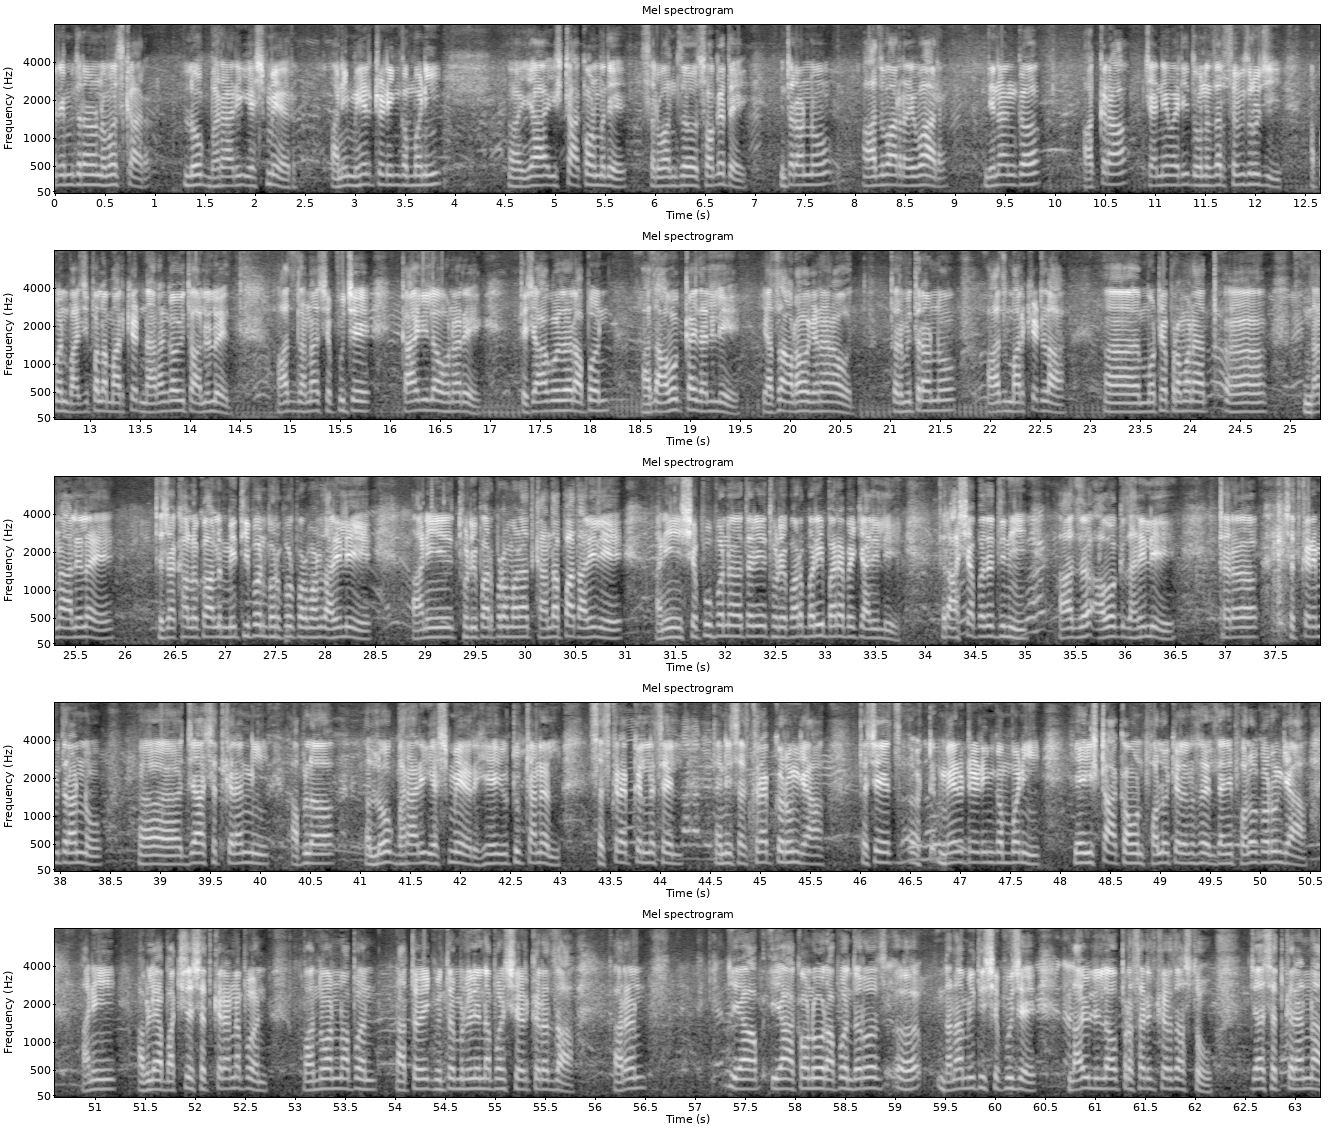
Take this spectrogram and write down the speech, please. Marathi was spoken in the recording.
शेतकरी मित्रांनो नमस्कार. लोक भरारी यशमेअर आणि मेहर ट्रेडिंग कंपनी या इष्ट अकाउंटमध्ये सर्वांचं स्वागत आहे. मित्रांनो आज वार रविवार दिनांक अकरा जानेवारी दोन हजार सव्वीस रोजी आपण भाजीपाला मार्केट नारायणगाव इथं आलेलो आहेत. आज धना शेपूचे काय लिलाव होणार आहे? त्याच्या अगोदर आपण आज आवक काय झालेली आहे याचा आढावा घेणार आहोत. तर मित्रांनो आज मार्केटला मोठ्या प्रमाणात धना आलेला आहे. त्याच्या खालोखाल मेथी पण भरपूर प्रमाणात आलेली आहे. आणि थोडीफार प्रमाणात कांदापात आलेली आहे. आणि शेपू पण तरी थोडेफार बरी बऱ्यापैकी आलेली आहे. तर अशा पद्धतीने आज आवक झालेली आहे. तर शेतकरी मित्रांनो ज्या शेतकऱ्यांनी आपलं लोक भरारी यशमेर हे यूट्यूब चॅनल सबस्क्राईब केलं नसेल त्यांनी सबस्क्राईब करून घ्या. तसेच मेर ट्रेडिंग कंपनी हे इन्स्टा अकाउंट फॉलो केलं नसेल त्यांनी फॉलो करून घ्या. आणि आपल्या बाकीच्या शेतकऱ्यांना पण बांधवांना पण नातेवाईक मित्रमंडळींना पण शेअर करत जा. कारण या या अकाउंटवर आपण दररोज धनामिती शेपूचे लाईव्ह लिलाव प्रसारित करत असतो. ज्या शेतकऱ्यांना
